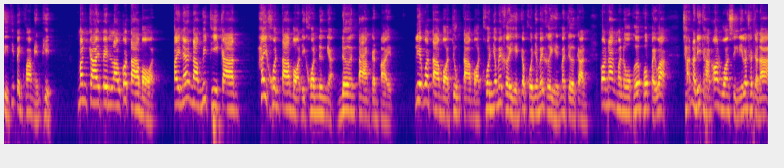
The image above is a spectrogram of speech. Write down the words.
สิ่งที่เป็นความเห็นผิด มันกลายเป็นเราก็ตาบอด ไปแนะนำวิธีการให้คนตาบอดอีกคนนึงเนี่ย เดินตามกันไป เรียกว่าตาบอดจูงตาบอดคนยังไม่เคยเห็นกับคนยังไม่เคยเห็นมาเจอกัน ก็นั่งมโนเพ้อพบไปว่าฉันอธิษฐานอ้อนวอนสิ่งนี้แล้วฉันจะได้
